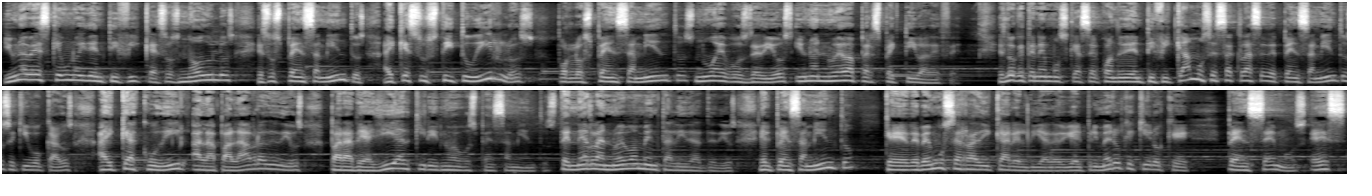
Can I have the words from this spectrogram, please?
Y una vez que uno identifica esos nódulos, esos pensamientos, hay que sustituirlos por los pensamientos nuevos de Dios y una nueva perspectiva de fe. Es lo que tenemos que hacer cuando identificamos esa clase de pensamientos equivocados. Hay que acudir a la palabra de Dios para de allí adquirir nuevos pensamientos, tener la nueva mentalidad de Dios. El pensamiento que debemos erradicar el día de hoy. El primero que quiero que pensemos es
